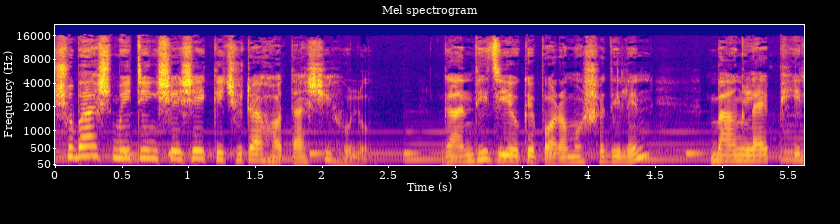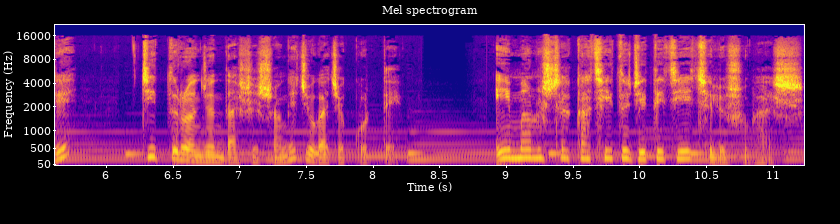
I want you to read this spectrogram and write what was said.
সুভাষ মিটিং শেষে কিছুটা হতাশই হল। গান্ধীজি ওকে পরামর্শ দিলেন বাংলায় ফিরে চিত্তরঞ্জন দাসের সঙ্গে যোগাযোগ করতে। এই মানুষটার কাছেই তো যেতে চেয়েছিল সুভাষ।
